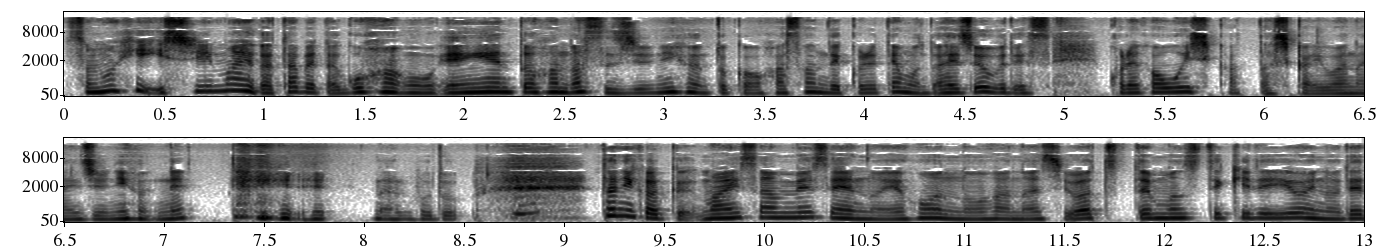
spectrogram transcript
その日石井舞が食べたご飯を延々と話す12分とかを挟んでくれても大丈夫です。これが美味しかったしか言わない12分ね。なるほど。とにかく舞さん目線の絵本のお話はとても素敵で良いので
